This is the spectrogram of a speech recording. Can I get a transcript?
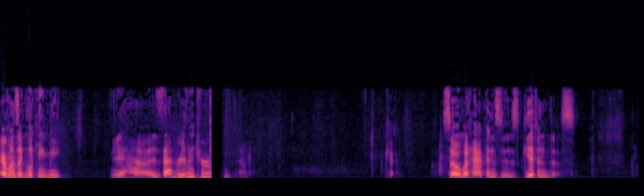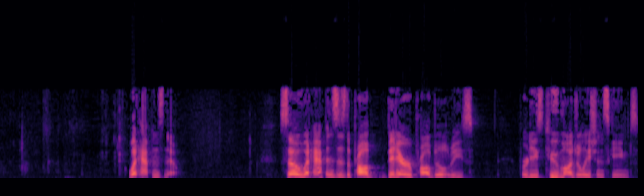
everyone's like looking at me. Yeah, is that really true? Okay. So what happens is, given this, what happens now? So what happens is the bit error probabilities for these two modulation schemes,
